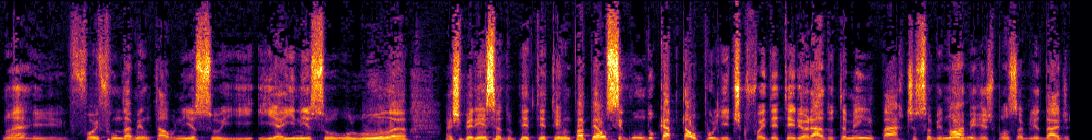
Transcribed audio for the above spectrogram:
não é? e foi fundamental nisso, e, e, aí nisso o Lula, a experiência do PT tem um papel. Segundo, o capital político foi deteriorado também, em parte, sob enorme responsabilidade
